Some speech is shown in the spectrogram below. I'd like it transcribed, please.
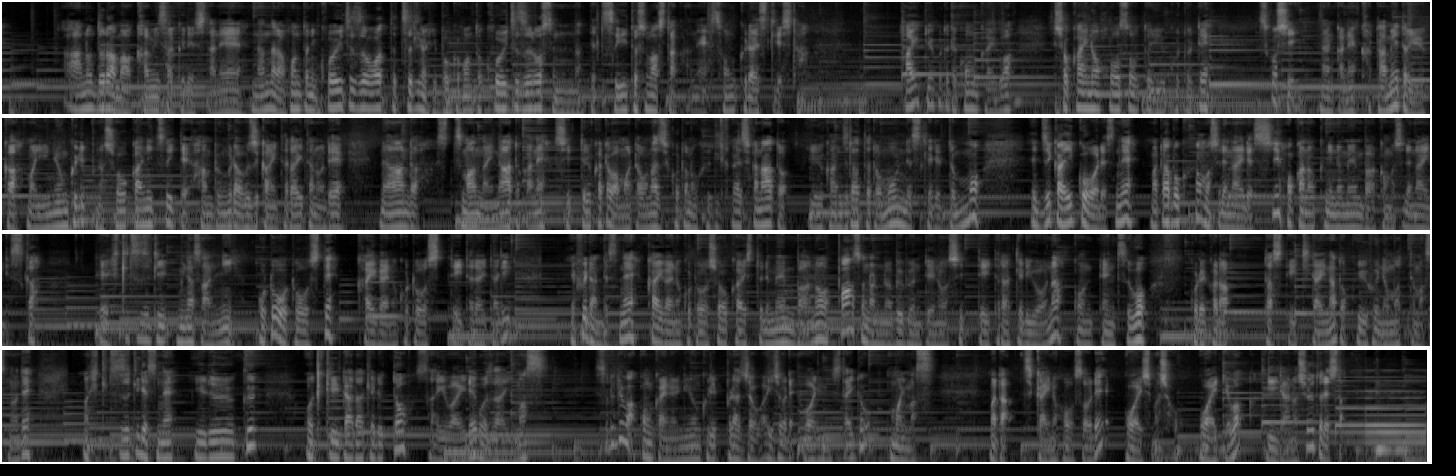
あのドラマは神作でしたね。なんなら本当に恋つづ終わった次の日、僕本当恋つづロスになってツイートしましたからね。そんくらい好きでした。はい、ということで今回は初回の放送ということで、少しなんかね、固めというか、まあ、ユニオンクリップの紹介について半分ぐらいお時間いただいたので、なんだ、つまんないなとかね、知ってる方はまた同じことの繰り返しかなという感じだったと思うんですけれども、次回以降はですね、また僕かもしれないですし、他の国のメンバーかもしれないんですが、え引き続き皆さんに音を通して海外のことを知っていただいたり、普段ですね、海外のことを紹介しているメンバーのパーソナルな部分っていうのを知っていただけるようなコンテンツをこれから出していきたいなというふうに思ってますので、まあ、引き続きですね、ゆるーくお聴きいただけると幸いでございます。それでは今回のニューヨンクリップラジオは以上で終わりにしたいと思います。また次回の放送でお会いしましょう。お相手はリーダーのシュートでした。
